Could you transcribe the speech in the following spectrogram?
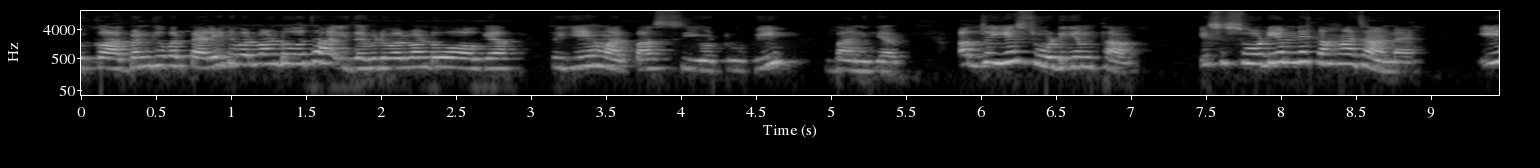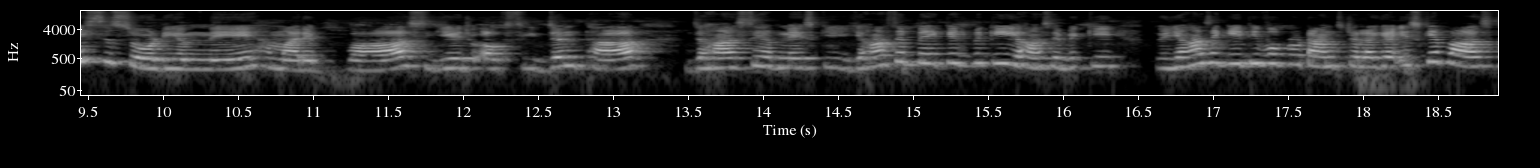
तो कार्बन के ऊपर पहले ही डबल बॉन्ड हुआ था, इधर भी डबल बॉन्ड हुआ हो गया। तो ये हमारे पास सी भी बन गया। अब जो ये सोडियम था इस सोडियम ने कहाँ जाना है? इस सोडियम ने हमारे पास ये जो ऑक्सीजन था, जहाँ से हमने इसकी, यहाँ से पैकेज भी की, यहाँ से भी की तो यहाँ से की थी वो प्रोटॉन तो चला गया। इसके पास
